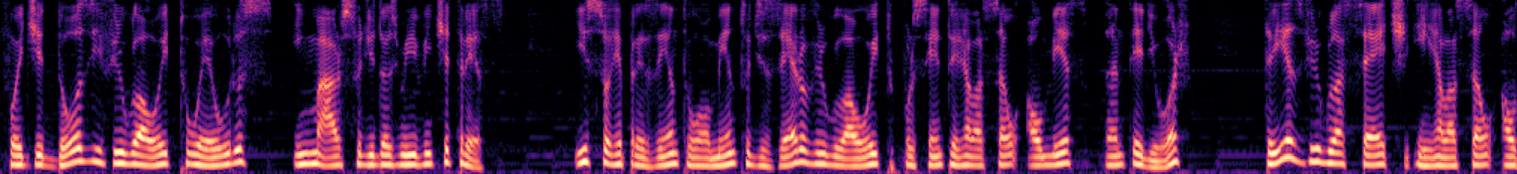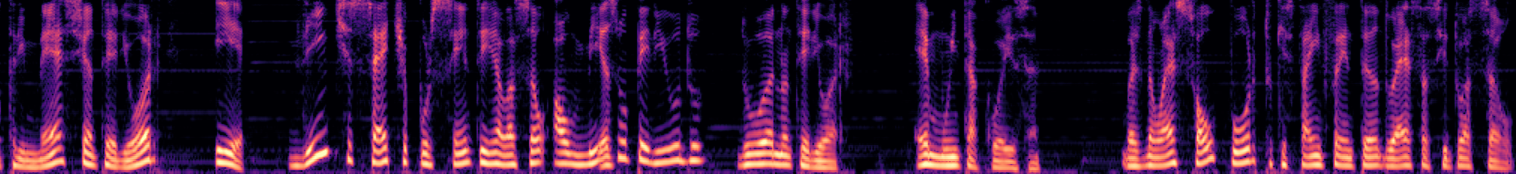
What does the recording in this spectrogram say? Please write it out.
foi de 12,8 euros em março de 2023. Isso representa um aumento de 0,8% em relação ao mês anterior 3,7% em relação ao trimestre anterior e 27% em relação ao mesmo período do ano anterior. É muita coisa. Mas não é só o Porto que está enfrentando essa situação.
